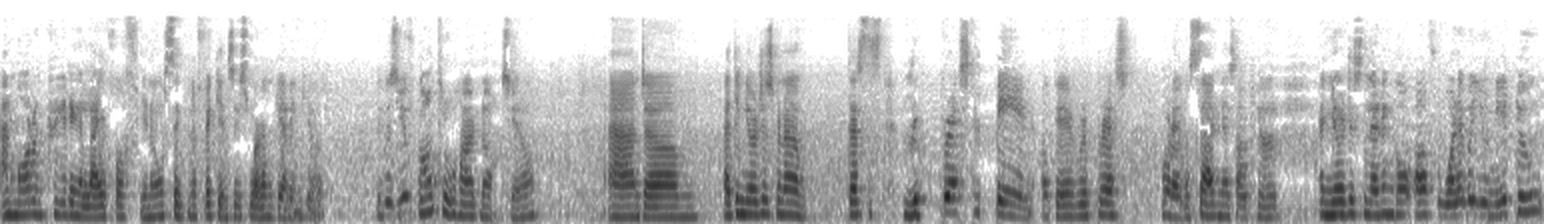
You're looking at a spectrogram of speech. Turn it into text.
and more on creating a life of you know significance is what i'm getting here because you've gone through hard knocks you know. And um, i think you're just gonna there's this repressed pain okay? Repressed whatever sadness out here. And you're just letting go of whatever you need to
